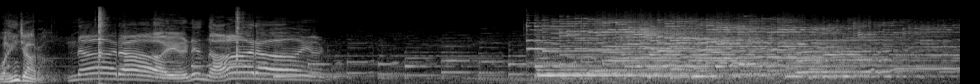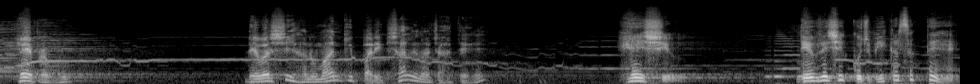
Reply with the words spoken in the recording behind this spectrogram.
वहीं जा रहा हूँ। नारायण नारायण। हे प्रभु देवर्षि हनुमान की परीक्षा लेना चाहते हैं? हे शिव देवऋषि कुछ भी कर सकते हैं।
